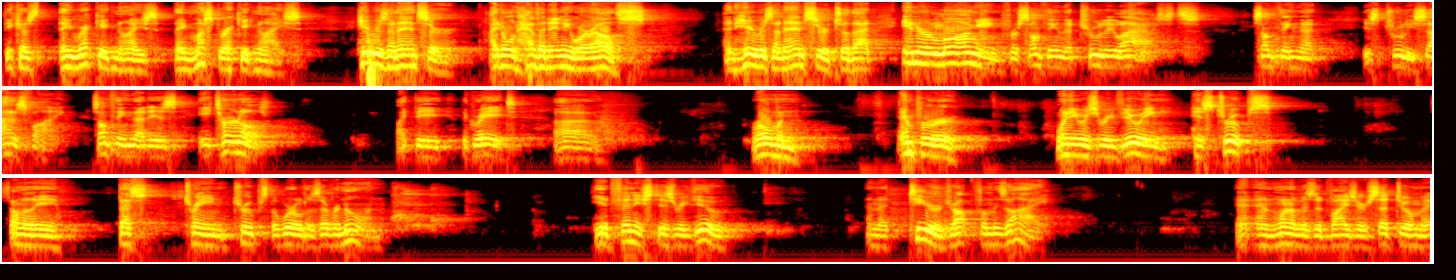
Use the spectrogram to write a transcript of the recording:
Because they recognize, they must recognize here is an answer. I don't have it anywhere else. And here is an answer to that inner longing for something that truly lasts, something that is truly satisfying, something that is eternal. Like the, the great uh, Roman emperor, when he was reviewing his troops, some of the best trained troops the world has ever known. He had finished his review, and a tear dropped from his eye. And one of his advisors said to him,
